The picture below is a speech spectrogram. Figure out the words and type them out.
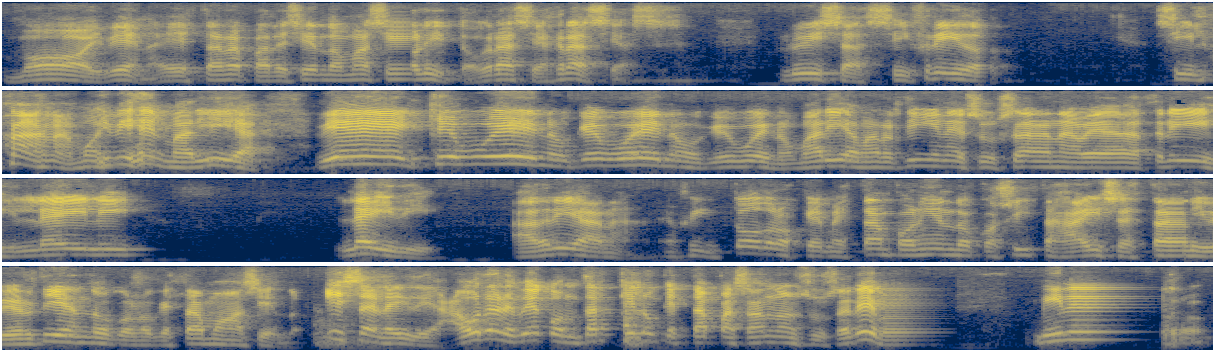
Muy bien, ahí están apareciendo más simbolitos. Gracias, gracias. Luisa, Cifrido, Silvana, muy bien, María. Bien, qué bueno, qué bueno, qué bueno. María Martínez, Susana, Beatriz, Leili, Lady, Adriana, en fin, todos los que me están poniendo cositas ahí se están divirtiendo con lo que estamos haciendo. Esa es la idea. Ahora les voy a contar qué es lo que está pasando en su cerebro. Miren otro.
